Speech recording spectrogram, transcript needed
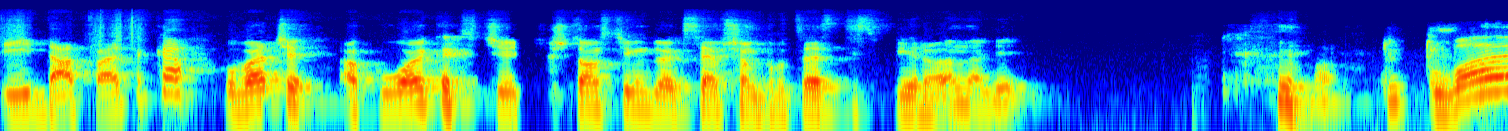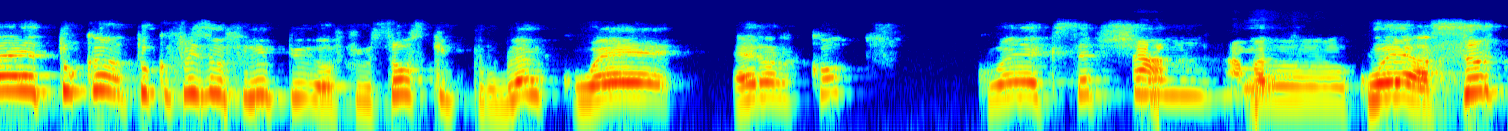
И да, това е така. Обаче, ако лойката, че, че щом стигне до exception процес ти спира, нали? Това е, тук, влизам в един философски проблем, кое е error код, кое е exception, а, ама... кое е assert,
